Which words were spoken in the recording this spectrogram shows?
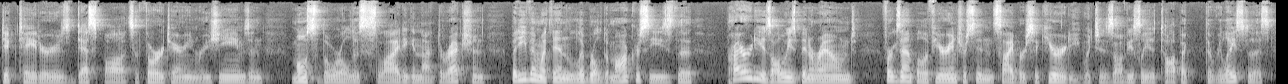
dictators, despots, authoritarian regimes, and most of the world is sliding in that direction. But even within liberal democracies, the priority has always been around, for example, if you're interested in cybersecurity, which is obviously a topic that relates to this,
